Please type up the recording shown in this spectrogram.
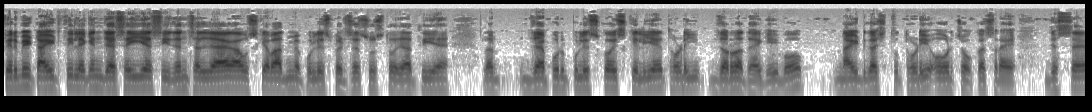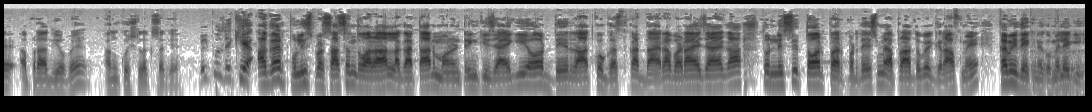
फिर भी टाइट थी, लेकिन जैसे ही ये सीज़न चल जाएगा, उसके बाद में पुलिस फिर से सुस्त हो जाती है। मतलब जयपुर पुलिस को इसके लिए थोड़ी ज़रूरत है कि वो नाइट गश्त तो थोड़ी और चौकस रहे जिससे अपराधियों पे अंकुश लग सके। बिल्कुल देखिए अगर पुलिस प्रशासन द्वारा लगातार मॉनिटरिंग की जाएगी और देर रात को गश्त का दायरा बढ़ाया जाएगा तो निश्चित तौर पर प्रदेश में अपराधों के ग्राफ में कमी देखने को मिलेगी।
